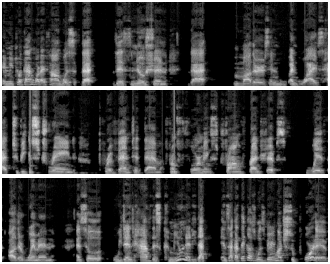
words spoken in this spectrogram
In Michoacan, what I found was that this notion that mothers and, and wives had to be constrained prevented them from forming strong friendships with other women. And so we didn't have this community that in Zacatecas was very much supportive,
